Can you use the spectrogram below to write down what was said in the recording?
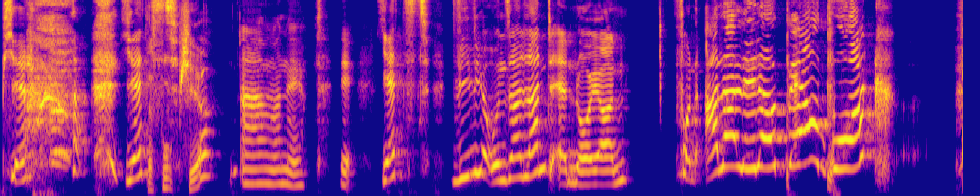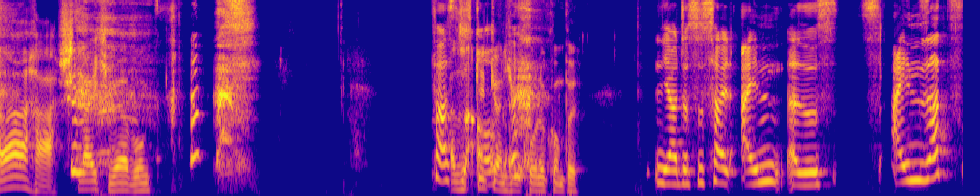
Pierre. Jetzt. Das Buch Pierre? Ah, nee. nee. Jetzt, wie wir unser Land erneuern. Von Annalena Baerbock. Aha, Schleichwerbung. Passt Also es geht auf. gar nicht um Kohlekumpel. Ja, das ist halt ein, also es ist ein Satz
